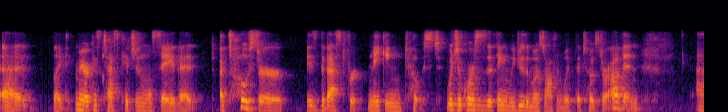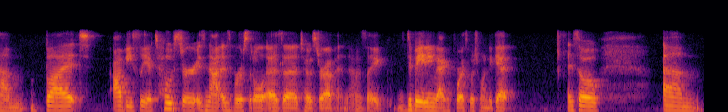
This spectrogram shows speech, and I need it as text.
uh, like America's Test Kitchen will say that a toaster is the best for making toast, which of course is the thing we do the most often with the toaster oven. Um, but obviously, a toaster is not as versatile as a toaster oven. I was like debating back and forth which one to get. And so um,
